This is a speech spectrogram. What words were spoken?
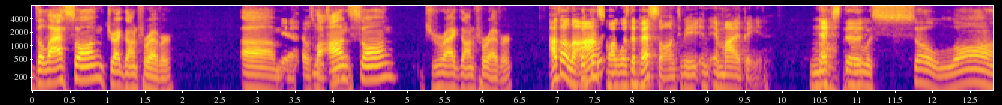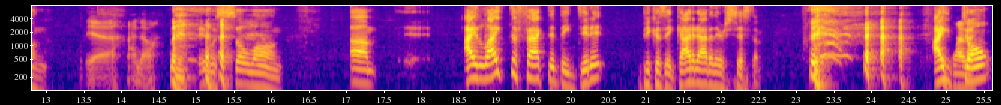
the last song dragged on forever. Um, yeah, that was La'an's song dragged on forever. I thought La'an's song was the best song to be, in, in my opinion. Next, oh, to it was so long. Yeah, I know. it was so long. Um, I like the fact that they did it because they got it out of their system. I don't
